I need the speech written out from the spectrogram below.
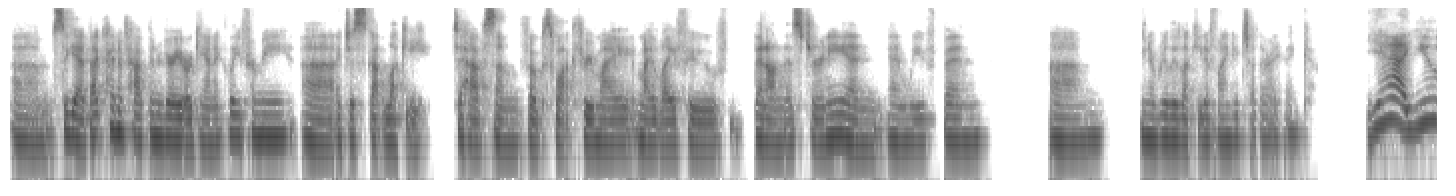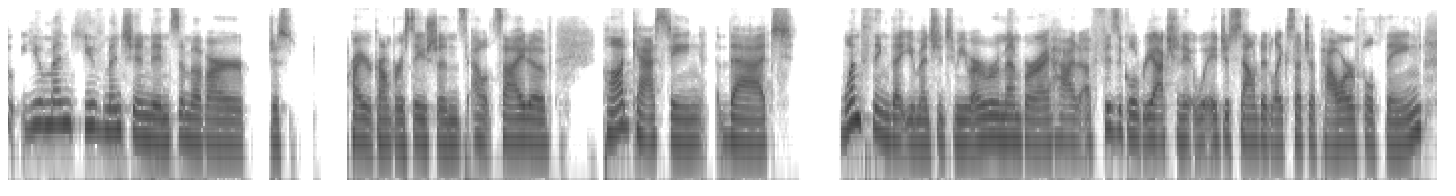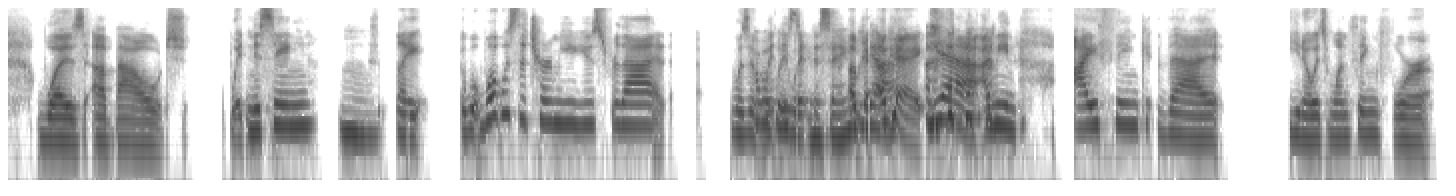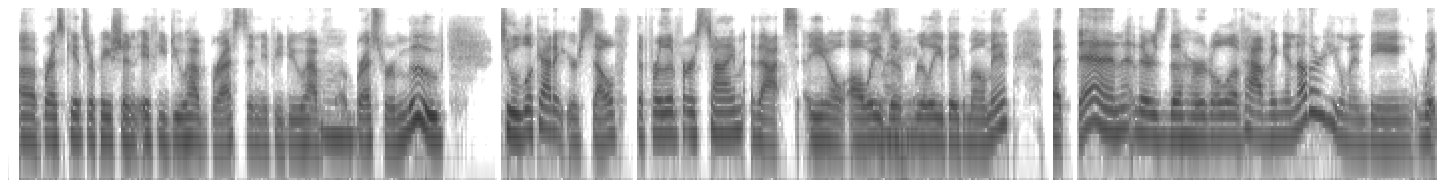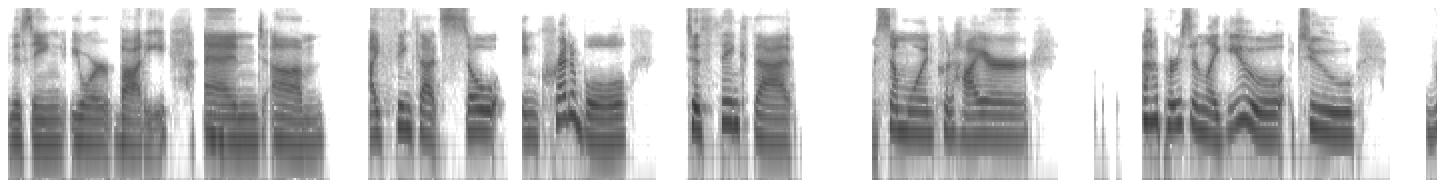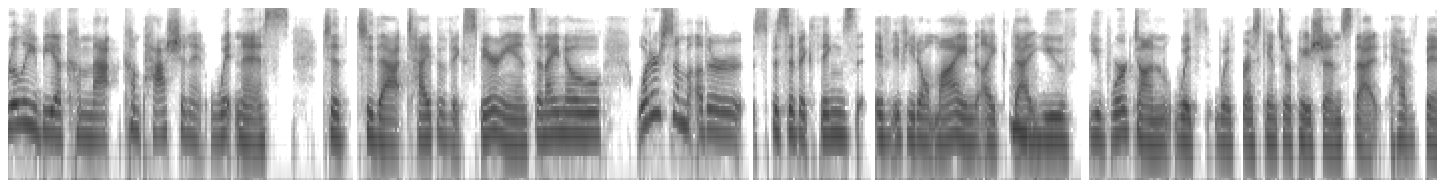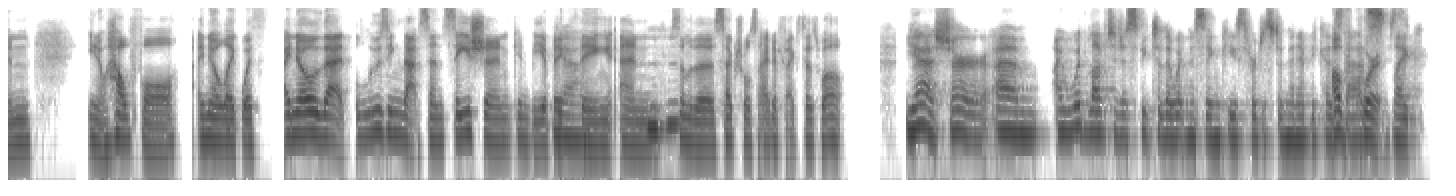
Um, so yeah, that kind of happened very organically for me. Uh, I just got lucky to have some folks walk through my my life who've been on this journey, and and we've been, um, you know, really lucky to find each other. I think. Yeah, you you meant you've mentioned in some of our just prior conversations outside of podcasting that one thing that you mentioned to me, I remember I had a physical reaction. It, it just sounded like such a powerful thing was about witnessing. Mm. Like, what was the term you used for that? Was it Probably witnessing? witnessing? Okay. Yeah. Okay. Yeah. I mean, I think that you know, it's one thing for a breast cancer patient if you do have breasts and if you do have mm. breast removed to look at it yourself the for the first time that's you know always right. a really big moment but then there's the hurdle of having another human being witnessing your body mm. and um i think that's so incredible to think that someone could hire a person like you to really be a com- compassionate witness to to that type of experience and i know what are some other specific things if if you don't mind like that mm. you've you've worked on with with breast cancer patients that have been you know helpful i know like with i know that losing that sensation can be a big yeah. thing and mm-hmm. some of the sexual side effects as well yeah, sure. Um, I would love to just speak to the witnessing piece for just a minute because of that's course. like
